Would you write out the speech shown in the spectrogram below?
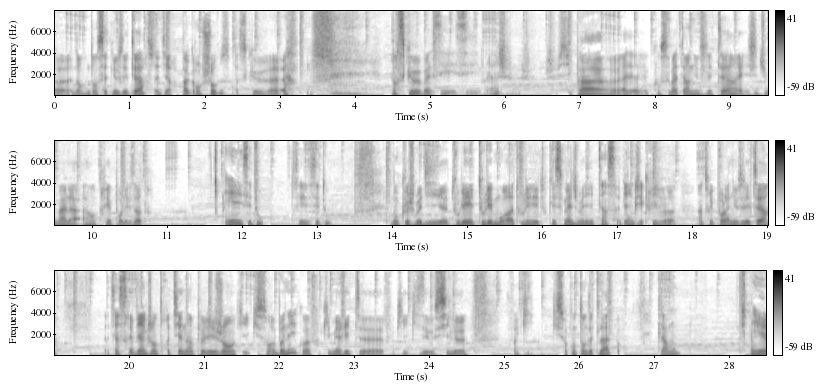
dans, dans, cette newsletter, c'est-à-dire pas grand-chose, parce que parce que bah, c'est voilà, je, je, suis pas consommateur newsletter et j'ai du mal à, en créer pour les autres. Et c'est tout, c'est tout. Donc je me dis euh, tous les, tous les mois, tous les, toutes les semaines, je me dis, tiens, ce serait bien que j'écrive euh, un truc pour la newsletter. Euh, tiens, ce serait bien que j'entretienne un peu les gens qui, qui, sont abonnés, quoi. Faut qu'ils méritent, faut qu'ils aient aussi le. Enfin, qu'ils soient contents d'être là, quoi. Clairement. Et,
